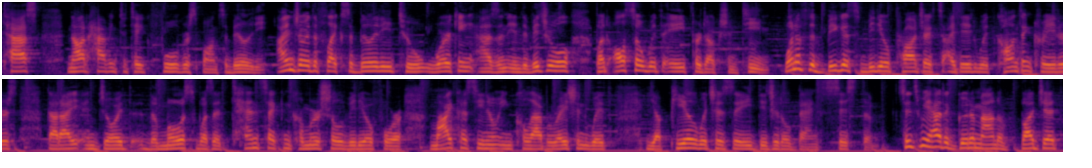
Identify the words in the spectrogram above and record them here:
tasks, not having to take full responsibility. I enjoy the flexibility to working as an individual, but also with a production team. One of the biggest video projects I did with content creators that I enjoyed the most was a 10 second commercial video for My Casino in collaboration with Yapeal, which is a digital bank system. Since we had a good amount of budget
